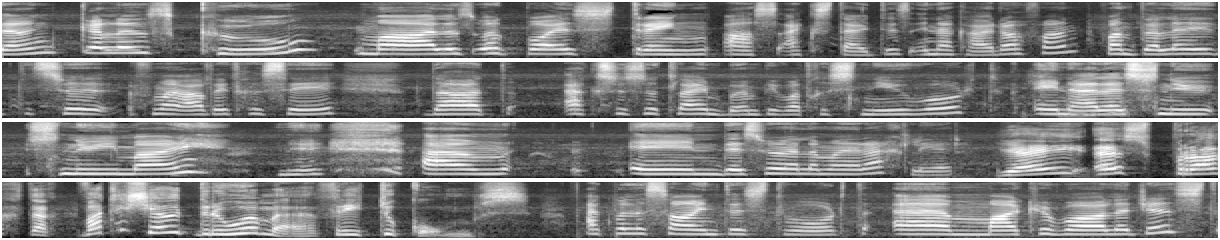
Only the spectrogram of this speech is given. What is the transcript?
dink hulle is cool, maar hulle is ook baie streng as ek stout is en ek hou daarvan, want hulle het so vir my altyd gesê dat ek soos 'n klein bimpie wat gesneeu word en hulle snoei snoei my, nee. Ehm um, en dis hoe hulle my reg leer. Jy is pragtig. Wat is jou drome vir die toekoms? Ek wil 'n scientist word, 'n microbiologist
